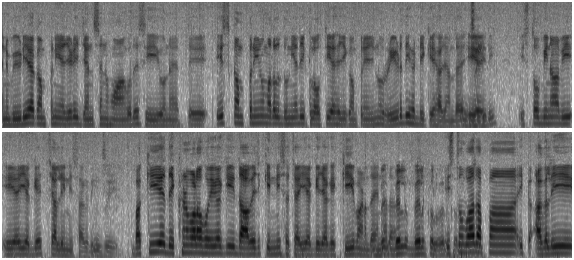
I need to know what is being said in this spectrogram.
Nvidia ਕੰਪਨੀ ਹੈ ਜਿਹੜੀ ਜੈਨਸਨ ਹੁਆਂਗ ਉਹਦੇ CEO ਨੇ ਤੇ ਇਸ ਕੰਪਨੀ ਨੂੰ ਮਤਲਬ ਦੁਨੀਆ ਦੀ ਇਕਲੌਤੀ ਇਹੋ ਜਿਹੀ ਕੰਪਨੀ ਹੈ ਜਿਹਨੂੰ ਰੀੜ ਦੀ ਹੱਡੀ ਕਿਹਾ ਜਾਂਦਾ ਹੈ। AI ਦੀ। ਇਸ ਤੋਂ ਬਿਨਾ ਵੀ AI ਅੱਗੇ ਚੱਲ ਹੀ ਨਹੀਂ ਸਕਦੀ। ਜੀ। ਬਾਕੀ ਇਹ ਦੇਖਣ ਵਾਲਾ ਹੋਏਗਾ ਕਿ ਦਾਅਵੇ 'ਚ ਕਿੰਨੀ ਸੱਚਾਈ ਅੱਗੇ ਜਾ ਕੇ ਕੀ ਬਣਦਾ ਇਹਨਾਂ ਦਾ। ਬਿਲ- ਬਿਲਕੁਲ ਬਿਲਕੁਲ ਇਸ ਤੋਂ ਬਾਅਦ ਆਪਾਂ ਇੱਕ ਅਗਲੀ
